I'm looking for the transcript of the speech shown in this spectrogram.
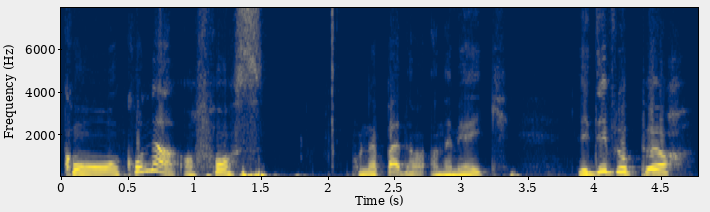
qu'on a en France, qu'on n'a pas en Amérique. Les développeurs,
